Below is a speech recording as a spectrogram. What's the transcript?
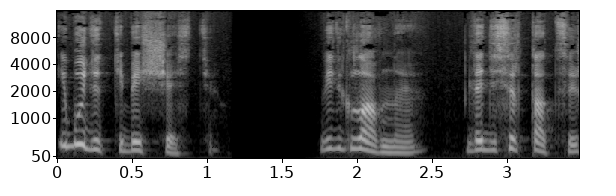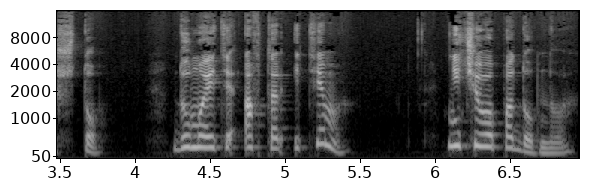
и будет тебе счастье. Ведь главное для диссертации что? Думаете, автор и тема? Ничего подобного.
